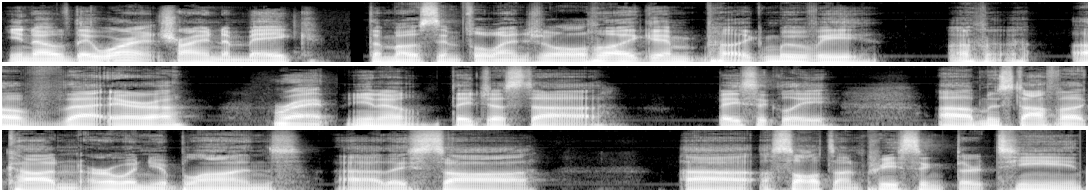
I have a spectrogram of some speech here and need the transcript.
you know, they weren't trying to make the most influential like like movie of that era, Right. you know? They just uh basically uh Moustapha Akkad and Irwin Yablans, uh they saw uh Assault on Precinct 13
